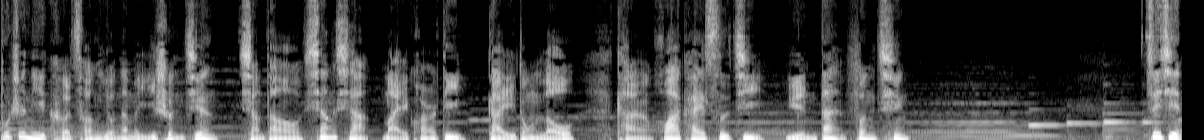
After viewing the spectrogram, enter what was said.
不知你可曾有那么一瞬间？想到乡下买一块地，盖一栋楼，看花开四季，云淡风轻。最近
